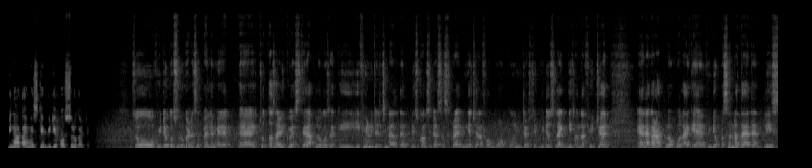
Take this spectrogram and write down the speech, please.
बिना टाइम वेस्ट के वीडियो को शुरू करते हैं। सो so, वीडियो को शुरू करने से पहले मेरे एक छोटा सा रिक्वेस्ट है आप लोगों से कि if you new channel then please consider subscribing ये channel for more cool interesting videos like this on the future and अगर आप लोगों को लाइक वीडियो पसंद आता है then please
